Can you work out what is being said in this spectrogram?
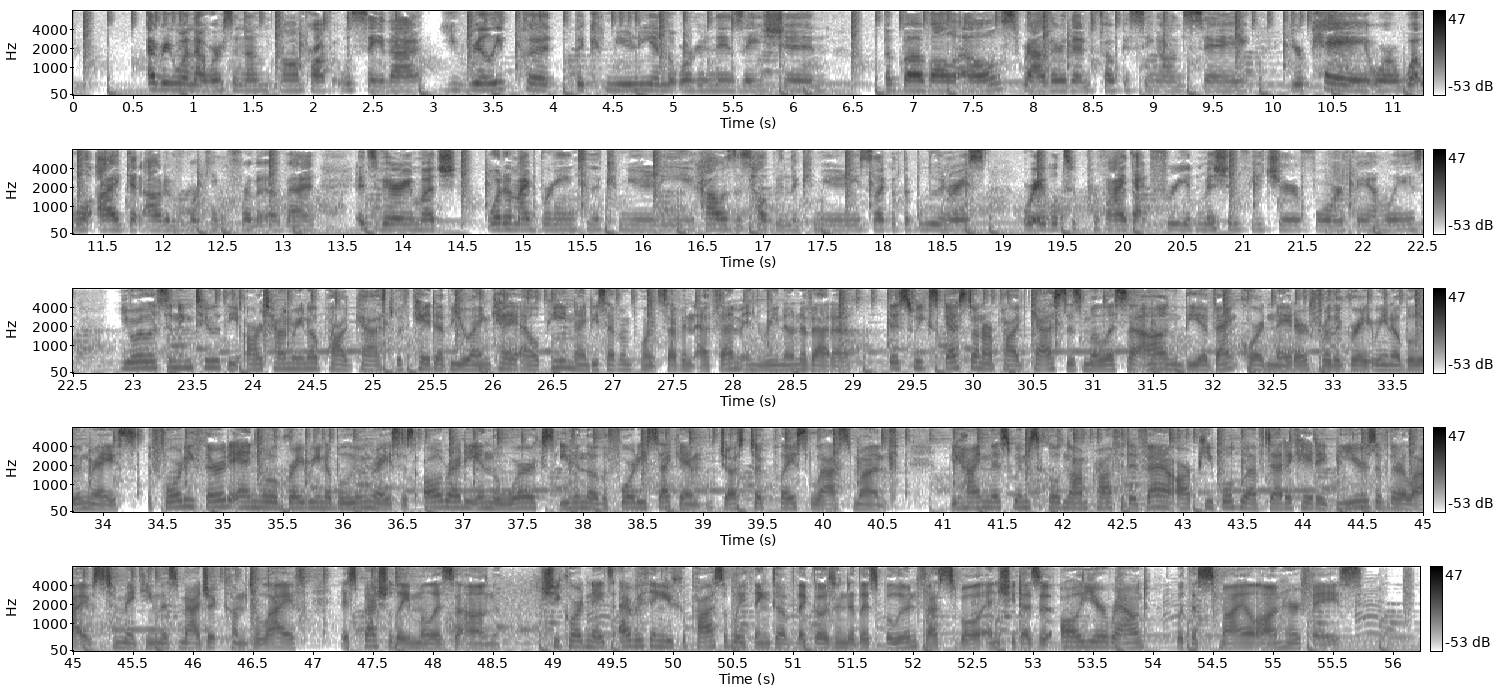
everyone that works in a nonprofit will say that. You really put the community and the organization above all else rather than focusing on, say, your pay or what will I get out of working for the event. It's very much what am I bringing to the community? How is this helping the community? So, like with the balloon race, we're able to provide that free admission feature for families. You're listening to the Our Town Reno podcast with KWNKLP 97.7 FM in Reno, Nevada. This week's guest on our podcast is Melissa Ung, the event coordinator for the Great Reno Balloon Race. The 43rd annual Great Reno Balloon Race is already in the works, even though the 42nd just took place last month. Behind this whimsical nonprofit event are people who have dedicated years of their lives to making this magic come to life, especially Melissa Ung. She coordinates everything you could possibly think of that goes into this balloon festival, and she does it all year round with a smile on her face.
